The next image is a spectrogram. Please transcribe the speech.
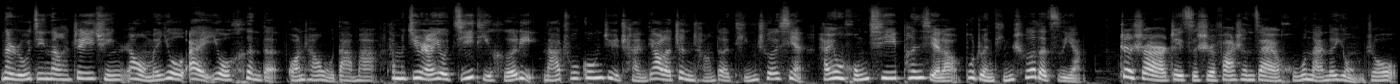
那如今呢？这一群让我们又爱又恨的广场舞大妈，他们居然又集体合力拿出工具铲掉了正常的停车线，还用红漆喷写了“不准停车”的字样。这事儿这次是发生在湖南的永州，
